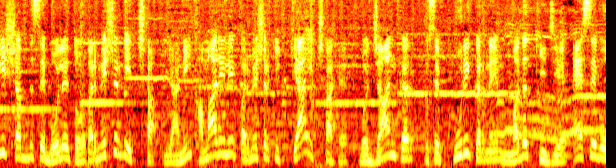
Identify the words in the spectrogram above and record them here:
ही शब्द से बोले तो परमेश्वर की इच्छा, यानी हमारे लिए परमेश्वर की क्या इच्छा है, वो जानकर उसे पूरी करने मदद कीजिए, ऐसे वो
